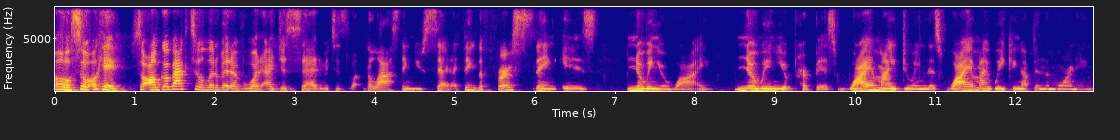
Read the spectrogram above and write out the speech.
Oh, so okay. So I'll go back to a little bit of what I just said, which is the last thing you said. I think the first thing is knowing your why knowing your purpose. Why am I doing this? Why am I waking up in the morning?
